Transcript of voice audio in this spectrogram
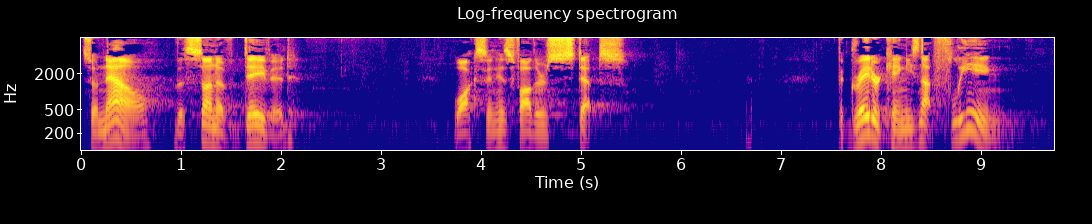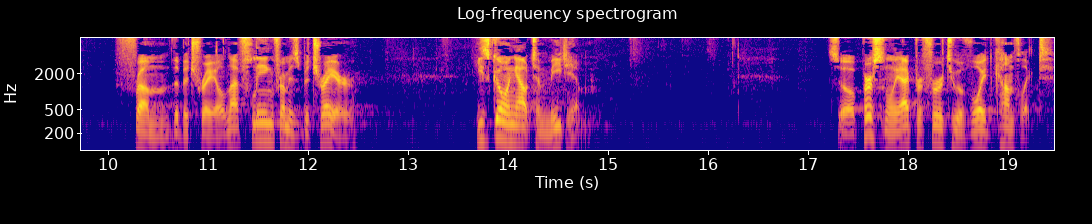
So now the son of David walks in his father's steps. The greater king, he's not fleeing from the betrayal, not fleeing from his betrayer. He's going out to meet him. So personally, I prefer to avoid conflict.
